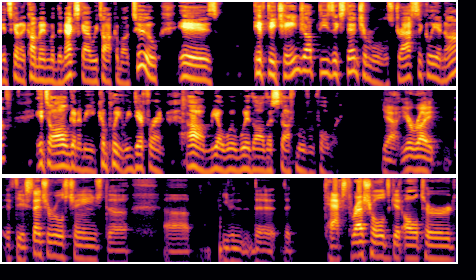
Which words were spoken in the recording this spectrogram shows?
it's going to come in with the next guy we talk about too. Is if they change up these extension rules drastically enough, it's all going to be completely different. Um, you know, with, with all this stuff moving forward. Yeah, you're right. If the extension rules change, the uh, even the the tax thresholds get altered,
